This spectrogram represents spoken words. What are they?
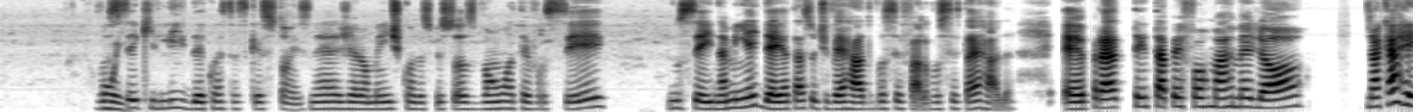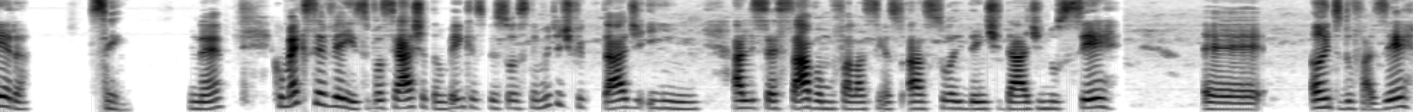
você Oi. que lida com essas questões, né? Geralmente, quando as pessoas vão até você, não sei, na minha ideia, tá? Se eu tiver errado, você fala, você está errada. É para tentar performar melhor na carreira. Sim. Né? Como é que você vê isso? Você acha também que as pessoas têm muita dificuldade em alicerçar, vamos falar assim, a, a sua identidade no ser é, antes do fazer?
